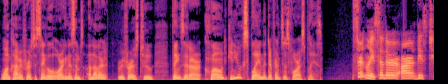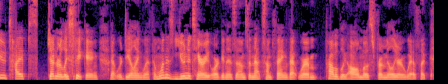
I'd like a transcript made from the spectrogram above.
One kind refers to single organisms, another refers to things that are cloned. Can you explain the differences for us, please? Certainly. So there are these two types generally speaking, that we're dealing with. And one is unitary organisms, and that's something that we're probably all most familiar with. Like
